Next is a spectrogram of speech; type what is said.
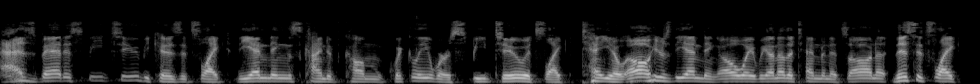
as bad as Speed 2 because it's like the endings kind of come quickly, whereas Speed 2, it's like 10, you know, oh, here's the ending. Oh, wait, we got another 10 minutes. Oh, no. This, it's like,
